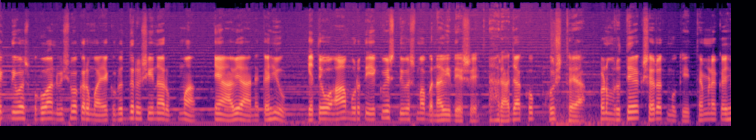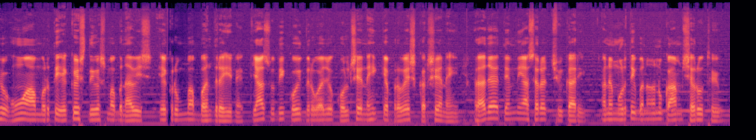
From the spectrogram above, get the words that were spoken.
એક દિવસ ભગવાન વિશ્વકર્મા એક વૃદ્ધ ઋષિના રૂપમાં ત્યાં આવ્યા અને કહ્યું કે તેઓ આ મૂર્તિ એકવીસ દિવસમાં બનાવી દેશે. રાજા ખૂબ ખુશ થયા, પણ વૃદ્ધે એક શરત મૂકી. તેમણે કહ્યું, હું આ મૂર્તિ એકવીસ દિવસમાં બનાવીશ. એક રૂમમાં બંધ રહીને. ત્યાં સુધી કોઈ દરવાજો ખોલશે નહીં કે પ્રવેશ કરશે નહીં. રાજાએ તેમની આ શરત સ્વીકારી અને મૂર્તિ બનાવવાનું કામ શરૂ થયું.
